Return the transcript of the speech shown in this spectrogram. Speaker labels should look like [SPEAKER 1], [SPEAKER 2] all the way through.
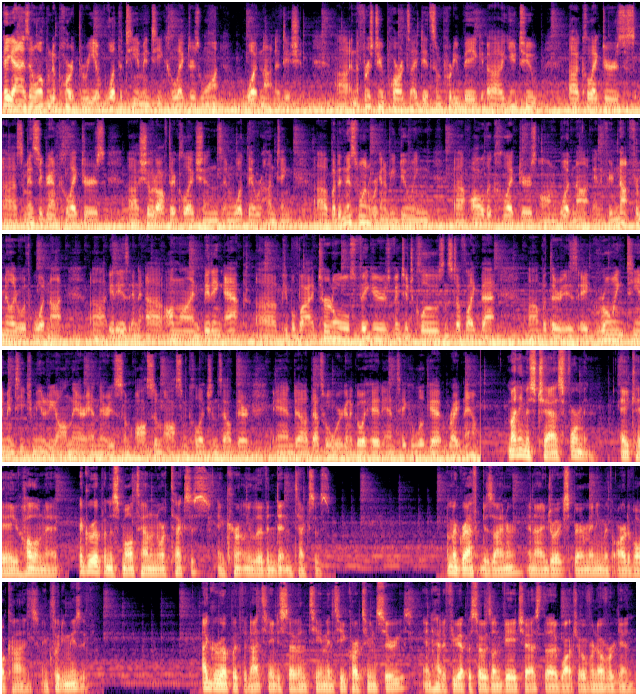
[SPEAKER 1] Hey guys, and welcome to part three of What the TMNT Collectors Want Whatnot Edition. Uh, in the first two parts, I did some pretty big uh, YouTube uh, collectors, uh, some Instagram collectors, uh, showed off their collections and what they were hunting. Uh, but in this one, we're going to be doing um, all the collectors on Whatnot. And if you're not familiar with Whatnot, it is an online bidding app. people buy turtles, figures, vintage clothes, and stuff like that. Um, but there is a growing TMNT community on there and there is some awesome, awesome collections out there. And uh, that's what we're gonna go ahead and take a look at right now.
[SPEAKER 2] My name is Chaz Foreman, aka HollowNet. I grew up in a small town in North Texas and currently live in Denton, Texas. I'm a graphic designer and I enjoy experimenting with art of all kinds, including music. I grew up with the 1987 TMNT cartoon series and had a few episodes on VHS that I'd watch over and over again.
